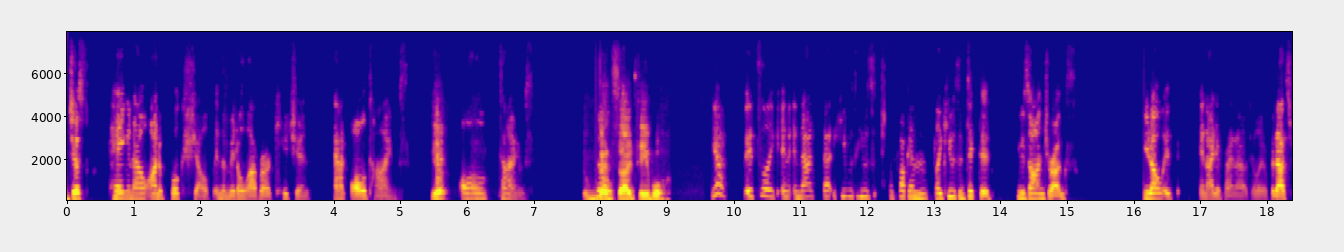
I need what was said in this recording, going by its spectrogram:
just hanging out on a bookshelf in the middle of our kitchen at all times. yeah At all times. bedside table Yeah, it's like and, and that that he was he was fucking like he was addicted. He was on drugs. You know, it and I didn't find it out till later, but that's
